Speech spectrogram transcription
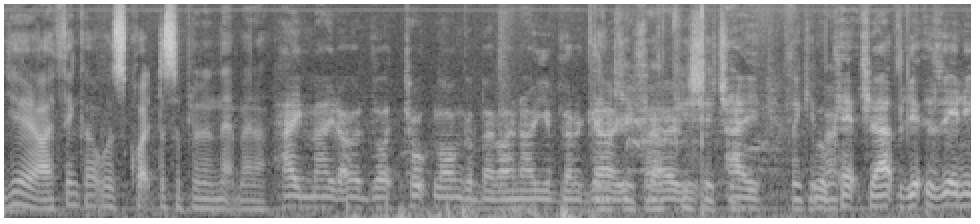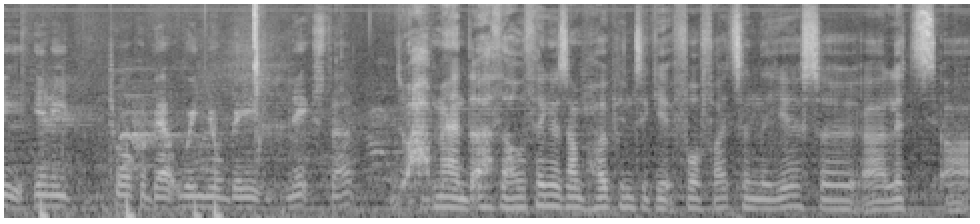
yeah, I think I was quite disciplined in that manner. Hey mate, I would like to talk longer, but I know you've got to go. Thank you, bro. So, Appreciate you. Hey, Thank you, we'll bro. catch up. Is there any any talk about when you'll be next up? Oh, man, the, the whole thing is I'm hoping to get four fights in the year, so uh, let's uh,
